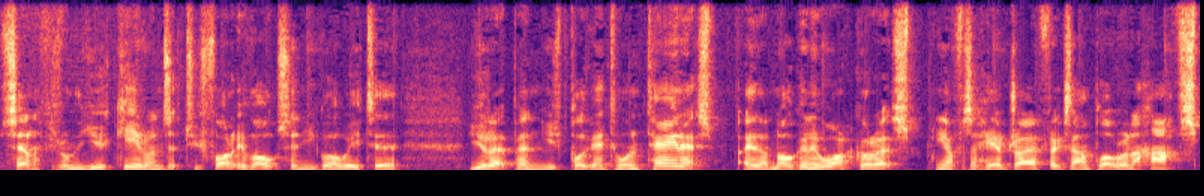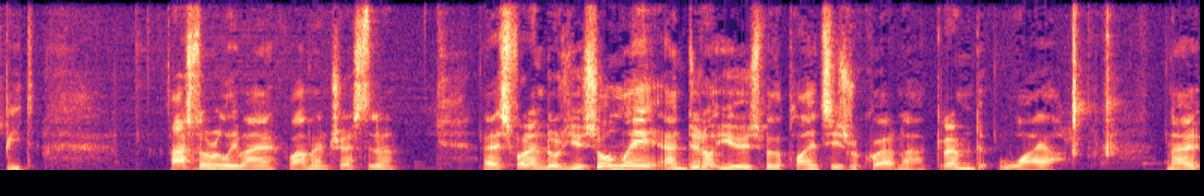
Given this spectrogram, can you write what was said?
certainly if you're from the UK, runs at 240 volts, and you go away to Europe and you plug it into 110, it's either not going to work or it's you know if it's a hairdryer, for example, it'll run at half speed. That's not really my what I'm interested in. It's for indoor use only and do not use with appliances requiring a ground wire. Now,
